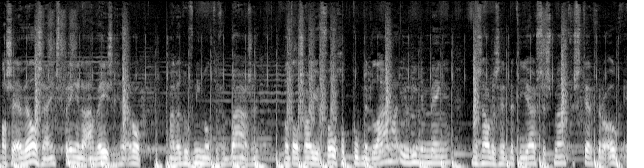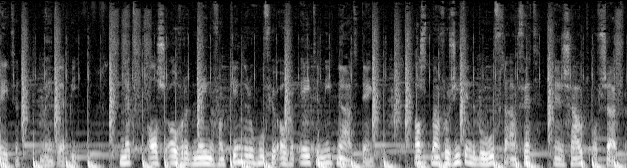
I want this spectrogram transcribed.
Als ze er wel zijn, springen de aanwezigen erop, maar dat hoeft niemand te verbazen, want al zou je vogelpoep met lama-urine mengen, dan zouden ze het met de juiste smaakversterker ook eten, meent Eppie. Net als over het nemen van kinderen hoef je over eten niet na te denken, als het maar voorziet in de behoefte aan vet en zout of suiker.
